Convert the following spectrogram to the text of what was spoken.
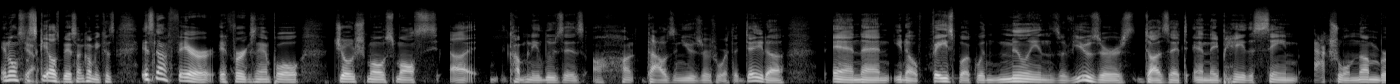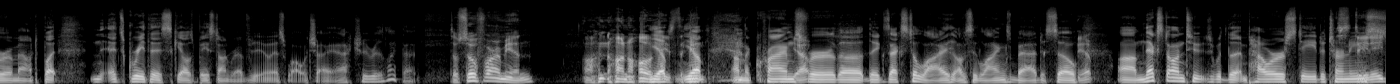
and also Yeah. scales based on company. Because it's not fair if, for example, Joe Schmo small uh, company loses a thousand users worth of data and then you know Facebook with millions of users does it, and they pay the same actual number amount. But it's great that it scales based on revenue as well, which I actually really like that. So so far I'm in on on all of Yep, these things. yep. On the crimes Yep. for the the execs to lie, obviously lying's bad. So Yep. um, next on to with the empower state attorneys, State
